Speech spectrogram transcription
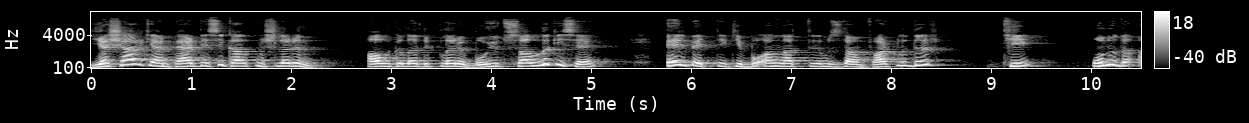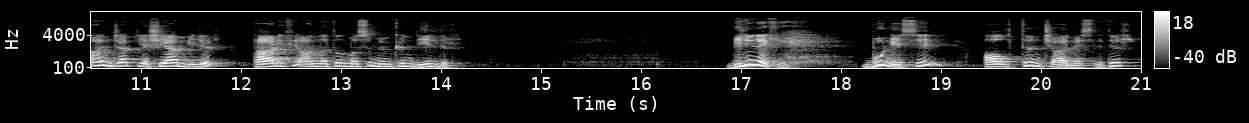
yaşarken perdesi kalkmışların algıladıkları boyutsallık ise elbette ki bu anlattığımızdan farklıdır ki onu da ancak yaşayan bilir, tarifi anlatılması mümkün değildir. Biline ki bu nesil altın çağ neslidir.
